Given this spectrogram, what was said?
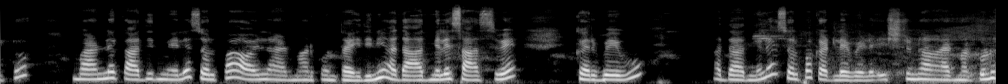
ಇಟ್ಟು, ಬಾಣಲೆ ಕಾದಿದ ಮೇಲೆ ಸ್ವಲ್ಪ ಆಯಿಲ್ನ ಆ್ಯಡ್ ಮಾಡ್ಕೊತಾ ಇದ್ದೀನಿ. ಅದಾದಮೇಲೆ ಸಾಸಿವೆ, ಕರಿಬೇವು ಅದಾದಮೇಲೆ ಸ್ವಲ್ಪ ಕಡಲೆಬೇಳೆ ಇಷ್ಟನ್ನ ಆ್ಯಡ್ ಮಾಡಿಕೊಂಡು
